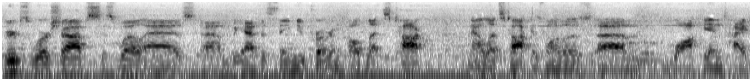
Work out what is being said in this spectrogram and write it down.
groups, workshops, as well as um, we have this thing new program called Let's Talk. Now, Let's Talk is one of those um, walk-in type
